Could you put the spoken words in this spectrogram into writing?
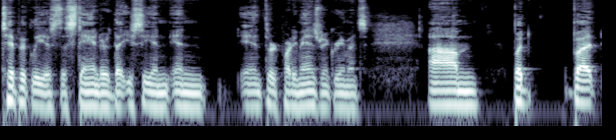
typically is the standard that you see in in in third party management agreements. Um, but but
